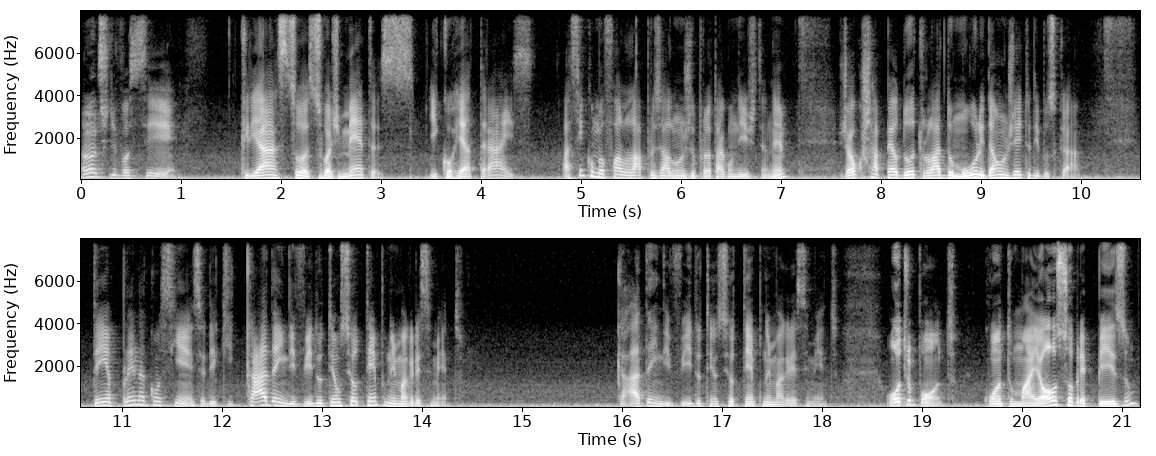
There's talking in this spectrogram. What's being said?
antes de você criar suas, suas metas e correr atrás, assim como eu falo lá para os alunos do protagonista, né? Joga o chapéu do outro lado do muro e dá um jeito de buscar. Tenha plena consciência de que cada indivíduo tem o seu tempo no emagrecimento. Cada indivíduo tem o seu tempo no emagrecimento. Outro ponto: Quanto maior o sobrepeso,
